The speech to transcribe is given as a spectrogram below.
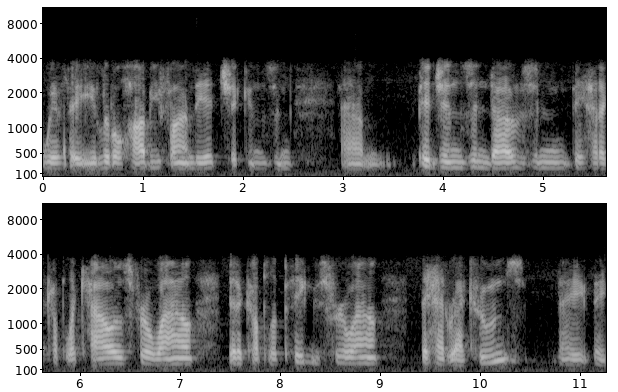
with a little hobby farm. They had chickens and um, pigeons and doves, and they had a couple of cows for a while. They had a couple of pigs for a while. They had raccoons. They they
